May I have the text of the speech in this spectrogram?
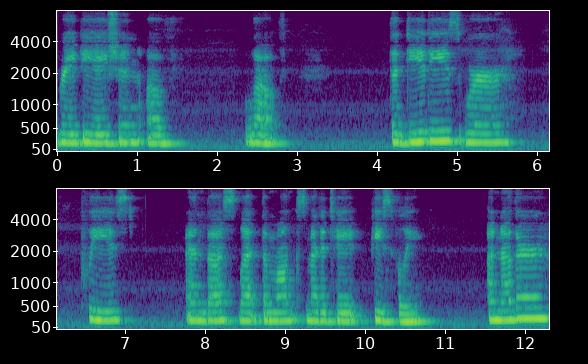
radiation of love. The deities were pleased and thus let the monks meditate peacefully. Another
